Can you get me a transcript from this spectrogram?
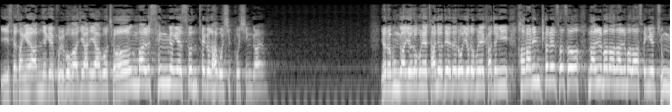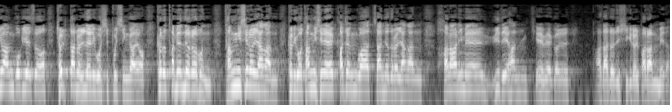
이 세상의 압력에 굴복하지 아니하고 정말 생명의 선택을 하고 싶으신가요? 여러분과 여러분의 자녀 대대로 여러분의 가정이 하나님 편에 서서 날마다 날마다 생의 중요한 고비에서 결단을 내리고 싶으신가요? 그렇다면 여러분, 당신을 향한 그리고 당신의 가정과 자녀들을 향한 하나님의 위대한 계획을 받아들이시기를 바랍니다.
